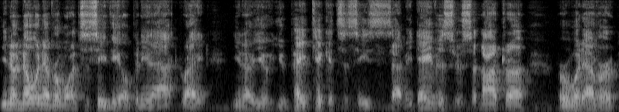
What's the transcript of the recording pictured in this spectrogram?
you know, no one ever wants to see the opening act, right? You know, you you pay tickets to see Sammy Davis or Sinatra or whatever.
